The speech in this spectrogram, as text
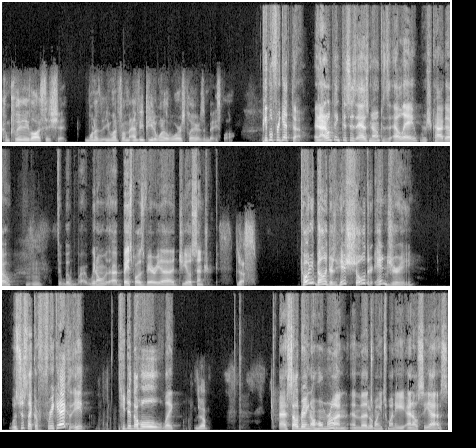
completely lost his shit. One of the, he went from MVP to one of the worst players in baseball. People forget though, and I don't think this is as known because it's L.A. We're in Chicago. hmm We don't. Uh, baseball is very uh, geocentric. Yes, Cody Bellinger's his shoulder injury was just like a freak accident. He he did the whole like Yep. uh, celebrating a home run in the Yep. 2020 NLCS,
